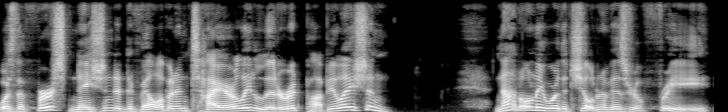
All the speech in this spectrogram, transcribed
was the first nation to develop an entirely literate population. Not only were the children of Israel free,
